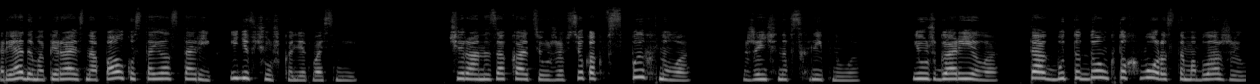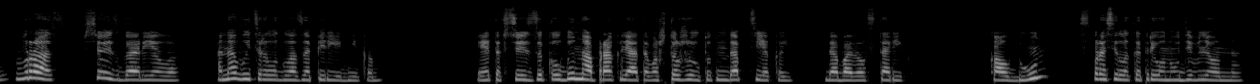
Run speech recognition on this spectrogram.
Рядом, опираясь на палку, стоял старик и девчушка лет восьми. «Вчера на закате уже все как вспыхнуло!» Женщина всхлипнула. И уж горело, так, будто дом кто хворостом обложил. В раз, все и сгорело. Она вытерла глаза передником. «Это все из-за колдуна проклятого, что жил тут над аптекой», — добавил старик. «Колдун?» — спросила Катриона удивленно.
